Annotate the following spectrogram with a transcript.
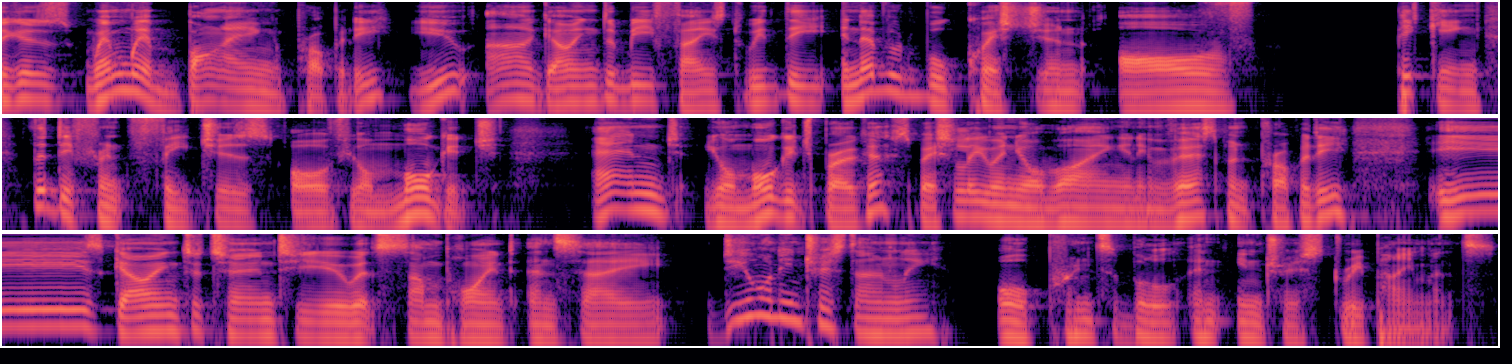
Because when we're buying a property, you are going to be faced with the inevitable question of picking the different features of your mortgage. And your mortgage broker, especially when you're buying an investment property, is going to turn to you at some point and say, Do you want interest only or principal and interest repayments?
